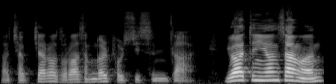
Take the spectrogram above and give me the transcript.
어, 적자로 돌아선 걸 볼 수 있습니다. 이와 같은 현상은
